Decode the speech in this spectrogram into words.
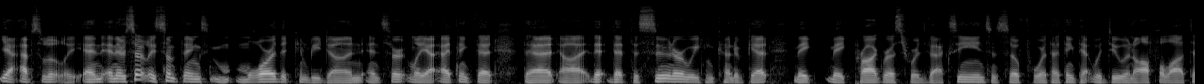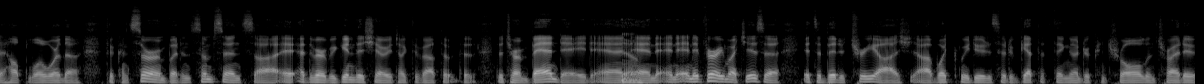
Yeah, absolutely, and and there's certainly some things more that can be done, and certainly I, I think that that, uh, that that the sooner we can kind of get make make progress towards vaccines and so forth, I think that would do an awful lot to help lower the the concern. But in some sense, uh, at the very beginning of the show, we talked about the, the, the term band aid, and, yeah. and, and and it very much is a it's a bit of triage. Uh, what can we do to sort of get the thing under control and try to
